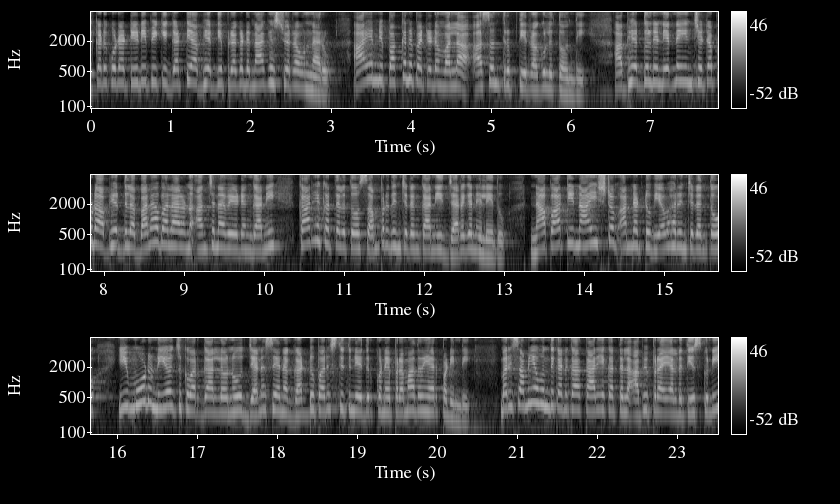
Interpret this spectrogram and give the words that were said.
ఇక్కడ కూడా టీడీపీకి గట్టి అభ్యర్థి ప్రగడ నాగేశ్వరరావు ఉన్నారు. ఆయన్ని పక్కన పెట్టడం వల్ల అసంతృప్తి రగులుతోంది. అభ్యర్థుల్ని నిర్ణయించేటప్పుడు అభ్యర్థుల బలాబలాలను అంచనా వేయడం కానీ కార్యకర్తలతో సంప్రదించడం కానీ జరగనే లేదు. నా పార్టీ నా ఇష్టం అన్నట్టు వ్యవహరించడంతో ఈ మూడు నియోజకవర్గాల్లోనూ జనసేన గడ్డు పరిస్థితిని ఎదుర్కొనే ప్రమాదం ఏర్పడింది. మరి సమయం ఉంది కనుక కార్యకర్తల అభిప్రాయాలను తీసుకుని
